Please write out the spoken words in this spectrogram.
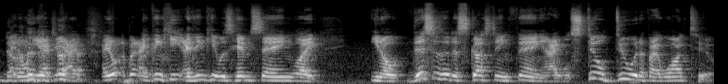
I don't. He actually, I, I don't. But I think he. I think it was him saying like, you know, this is a disgusting thing, and I will still do it if I want to,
